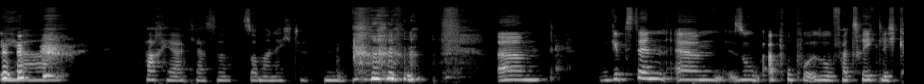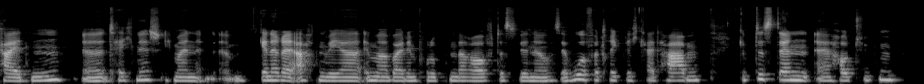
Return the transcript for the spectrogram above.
Ja. Ach ja, klasse. Sommernächte. Hm. ähm, Gibt es denn ähm, so, apropos so Verträglichkeiten äh, technisch? Ich meine, ähm, generell achten wir ja immer bei den Produkten darauf, dass wir eine sehr hohe Verträglichkeit haben. Gibt es denn äh, Hauttypen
